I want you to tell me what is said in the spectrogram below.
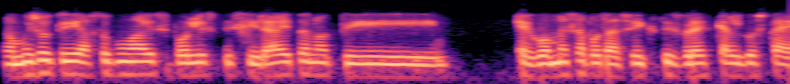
Νομίζω ότι αυτό που μου άρεσε πολύ στη σειρά ήταν ότι εγώ μέσα από τα 60 βρέθηκα λίγο στα 80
